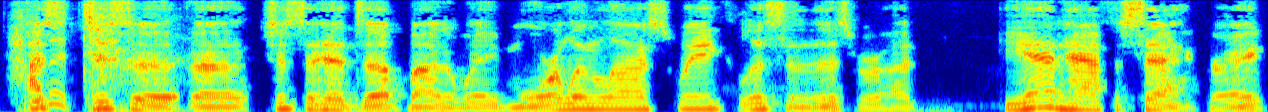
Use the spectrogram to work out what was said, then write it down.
How just, did just a uh, just a heads up, by the way. Moreland last week. Listen to this, Rod. He had half a sack, right?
